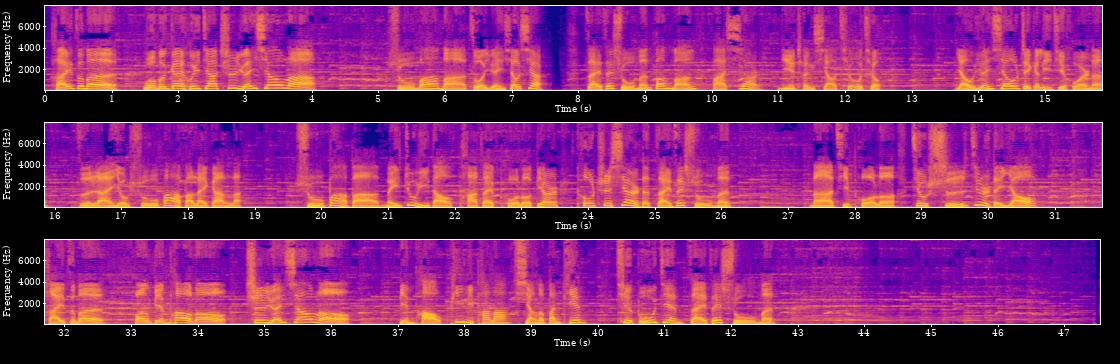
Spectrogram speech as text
孩子们，我们该回家吃元宵了。鼠妈妈做元宵馅儿，崽崽鼠们帮忙把馅儿捏成小球球。摇元宵这个力气活儿呢，自然由鼠爸爸来干了。鼠爸爸没注意到趴在笸箩边儿偷吃馅儿的仔仔鼠们，拿起笸箩就使劲儿地摇。孩子们，放鞭炮喽！吃元宵喽！鞭炮噼里啪啦响了半天，却不见仔仔鼠们。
